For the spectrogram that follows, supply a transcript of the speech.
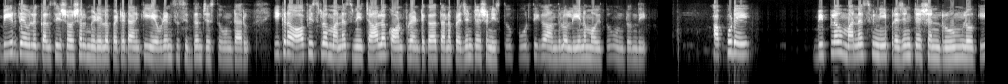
వీర్దేవులు కలిసి సోషల్ మీడియాలో పెట్టడానికి ఎవిడెన్స్ సిద్ధం చేస్తూ ఉంటారు. ఇక్కడ ఆఫీస్లో మనసుని చాలా కాన్ఫిడెంట్గా తన ప్రజెంటేషన్ ఇస్తూ పూర్తిగా అందులో లీనమవుతూ ఉంటుంది. అప్పుడే విప్లవ్ మనస్విని ప్రజెంటేషన్ రూమ్లోకి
